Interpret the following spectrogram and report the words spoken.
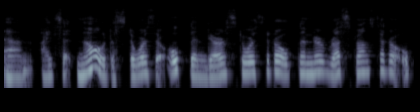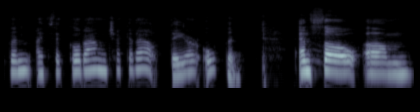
And I said, no, the stores are open. There are stores that are open. There are restaurants that are open. I said, go down and check it out. They are open. And so um,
